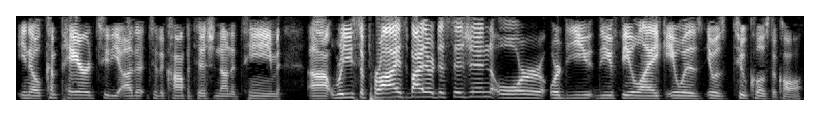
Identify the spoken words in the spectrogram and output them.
you know compared to the other to the competition on the team, uh, were you surprised by their decision, or or do you do you feel like it was it was too close to call?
